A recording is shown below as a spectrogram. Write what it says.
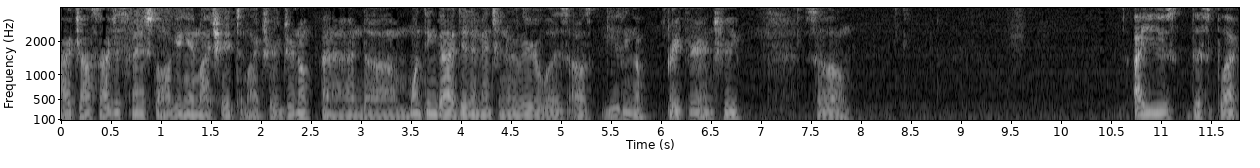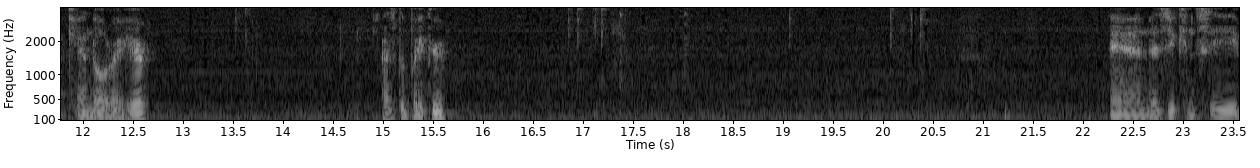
Alright y'all, so I just finished logging in my trade to my trade journal and um, one thing that I didn't mention earlier was I was using a breaker entry. So I used this black candle right here as the breaker. And as you can see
